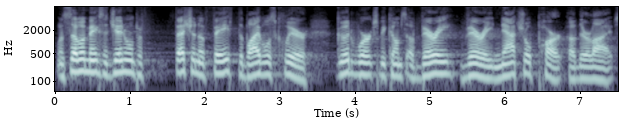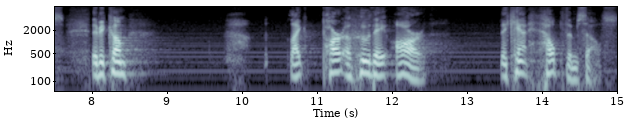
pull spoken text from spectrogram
When someone makes a genuine profession of faith, the Bible is clear. Good works becomes a very, very natural part of their lives. They become like part of who they are. They can't help themselves.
